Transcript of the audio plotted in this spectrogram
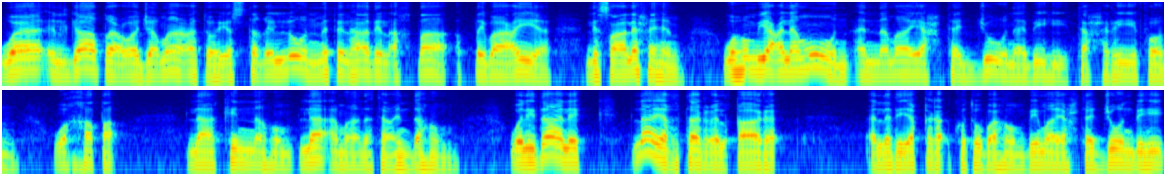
والقاطع وجماعته يستغلون مثل هذه الأخطاء الطباعية لصالحهم وهم يعلمون أن ما يحتجون به تحريف وخطأ لكنهم لا أمانة عندهم. ولذلك لا يغتر القارئ الذي يقرأ كتبهم بما يحتجون به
